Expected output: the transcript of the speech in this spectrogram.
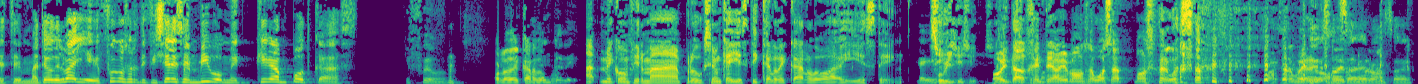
este, Mateo del Valle, Fuegos Artificiales en vivo, me, qué gran podcast. ¿Qué fue? Por lo de Cardo. Pues. Ah, me confirma producción que hay sticker de Cardo ahí, este. Ahí- Uy, ahorita, gente, a ver, vamos a WhatsApp, vamos a WhatsApp. Vamos a ver, Vamos a ver, vamos a ver.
